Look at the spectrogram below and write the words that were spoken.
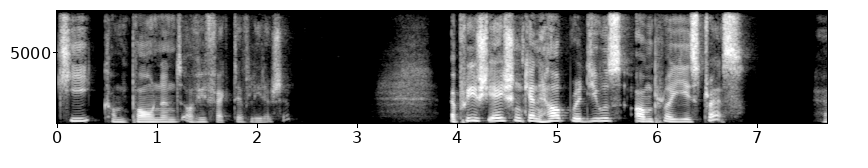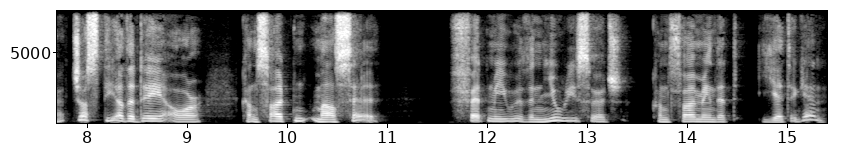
key component of effective leadership. Appreciation can help reduce employee stress. Just the other day, our consultant Marcel fed me with a new research confirming that yet again.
